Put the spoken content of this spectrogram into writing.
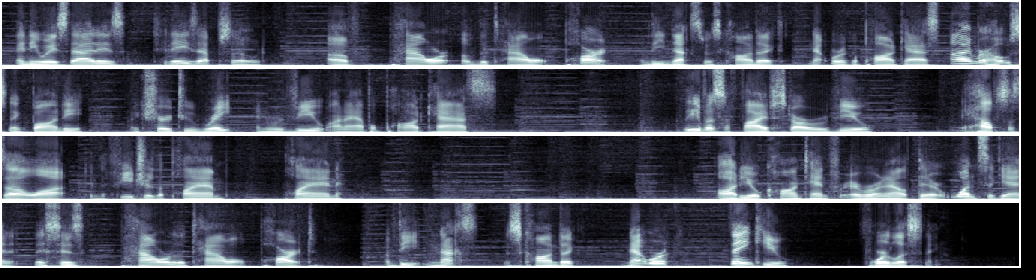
Anyways, that is today's episode of Power of the Towel, part of the Next Misconduct Network of podcasts. I'm your host, Nick Bondi. Make sure to rate and review on Apple Podcasts. Leave us a five star review. It helps us out a lot in the future. The plan, plan audio content for everyone out there. Once again, this is Power the Towel, part of the Next Misconduct Network. Thank you for listening.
